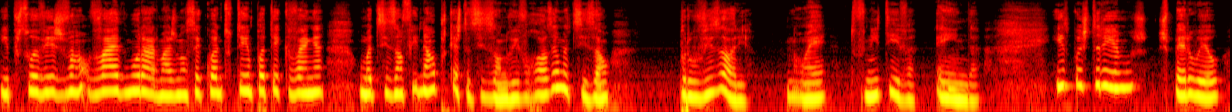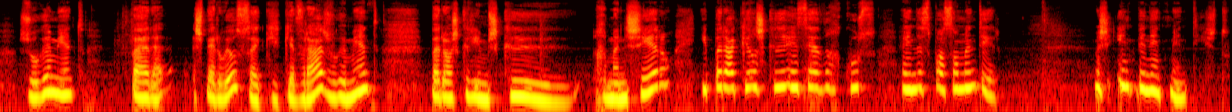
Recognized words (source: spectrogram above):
e, por sua vez, vão, vai demorar mais não sei quanto tempo até que venha uma decisão final, porque esta decisão do Ivo Rosa é uma decisão provisória, não é definitiva ainda. E depois teremos, espero eu, julgamento para. Espero eu, sei que, que haverá julgamento para os crimes que remanesceram e para aqueles que, em sede de recurso, ainda se possam manter. Mas, independentemente disto,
